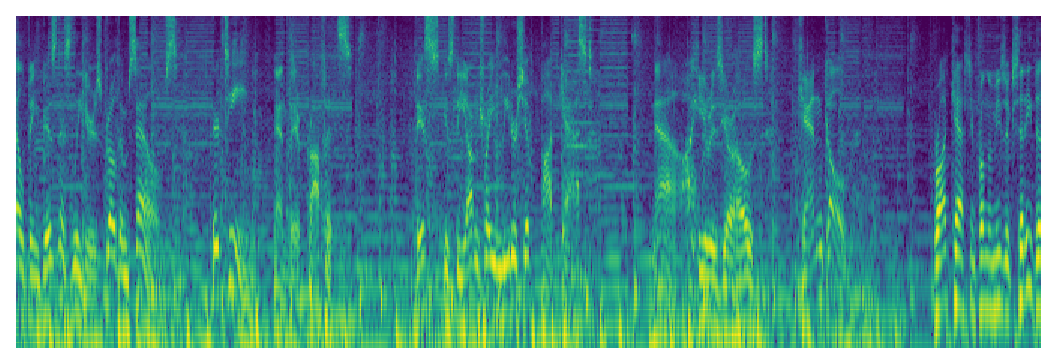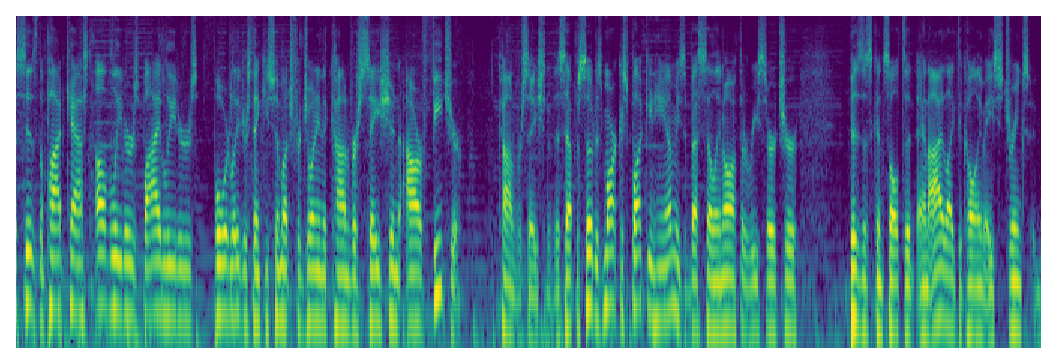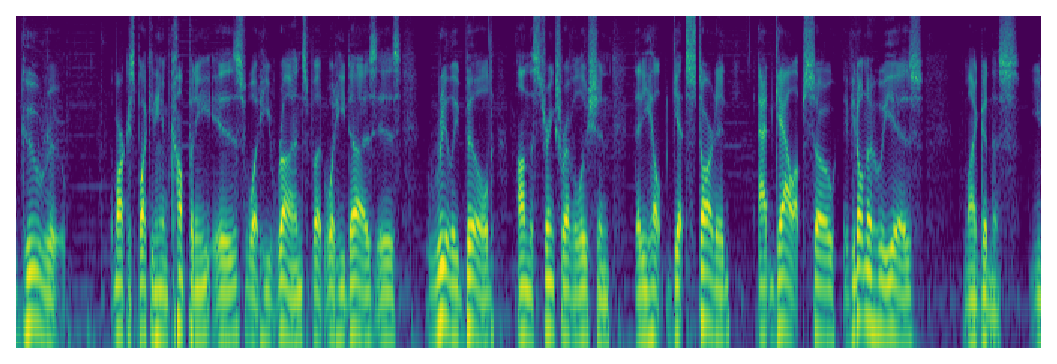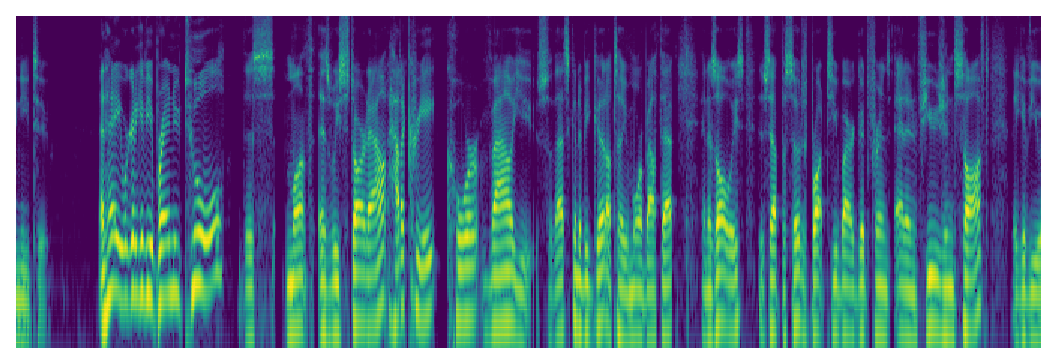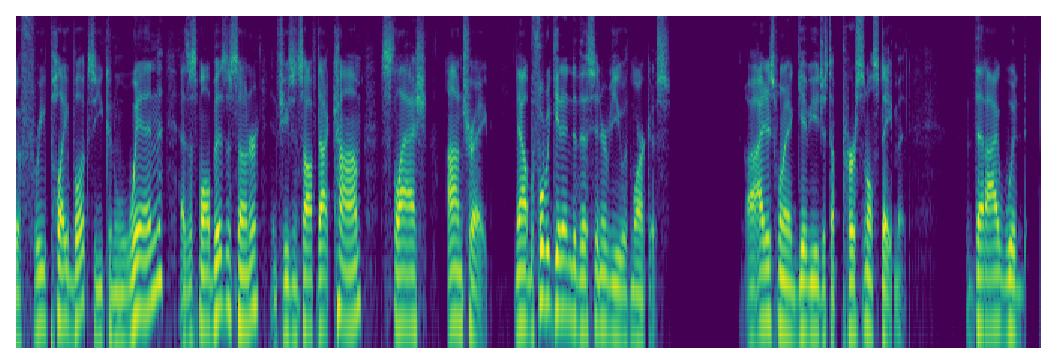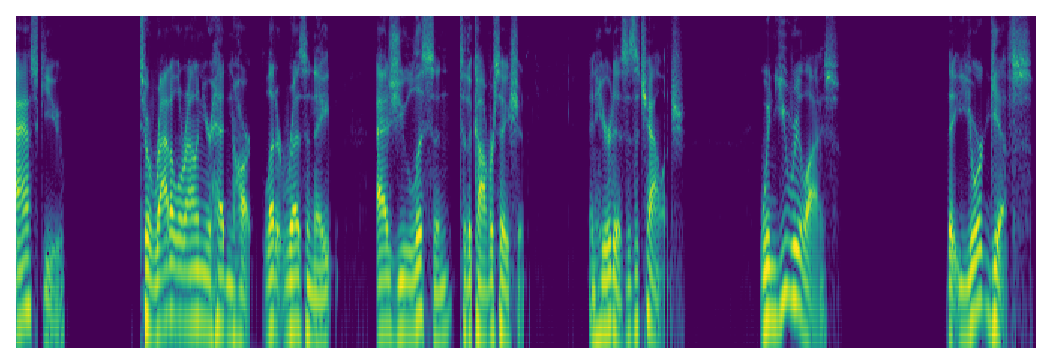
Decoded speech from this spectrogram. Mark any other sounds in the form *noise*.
helping business leaders grow themselves, their team, and their profits. This is the EntreLeadership Podcast. Now, here is your host, Ken Coleman. Broadcasting from the Music City, this is the podcast of leaders, by leaders, for leaders. Thank you so much for joining the conversation. Our feature conversation of this episode is Marcus Buckingham. He's a best selling author, researcher, business consultant, and I like to call him a strengths guru. The Marcus Buckingham Company is what he runs, but what he does is really build on the strengths revolution that he helped get started at Gallup. So if you don't know who he is, my goodness, you need to. And hey, we're going to give you a brand new tool this month as we start out how to create core values. So that's going to be good. I'll tell you more about that. And as always, this episode is brought to you by our good friends at Infusionsoft. They give you a free playbook so you can win as a small business owner. Infusionsoft.com slash entre. Now, before we get into this interview with Marcus, uh, I just want to give you just a personal statement that I would ask you to rattle around in your head and heart. Let it resonate as you listen to the conversation. And here it is it's a challenge. When you realize that your gifts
